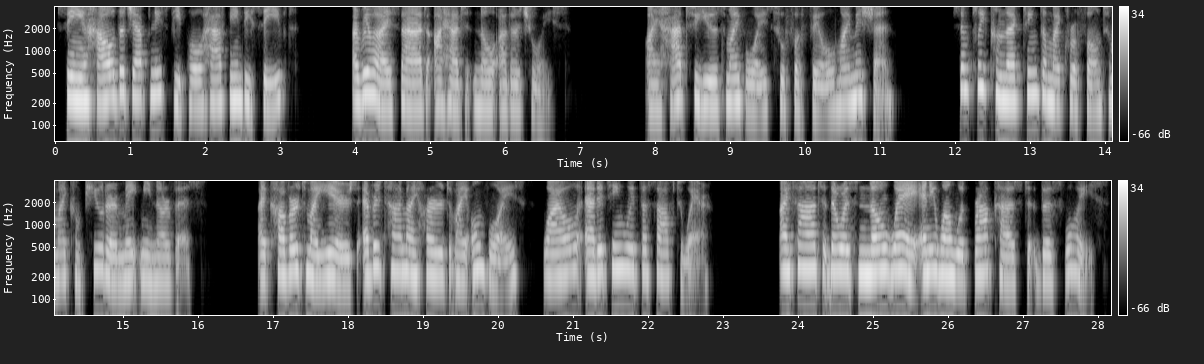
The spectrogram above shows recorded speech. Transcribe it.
Seeing how the Japanese people have been deceived, I realized that I had no other choice. I had to use my voice to fulfill my mission. Simply connecting the microphone to my computer made me nervous. I covered my ears every time I heard my own voice while editing with the software. I thought there was no way anyone would broadcast this voice.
